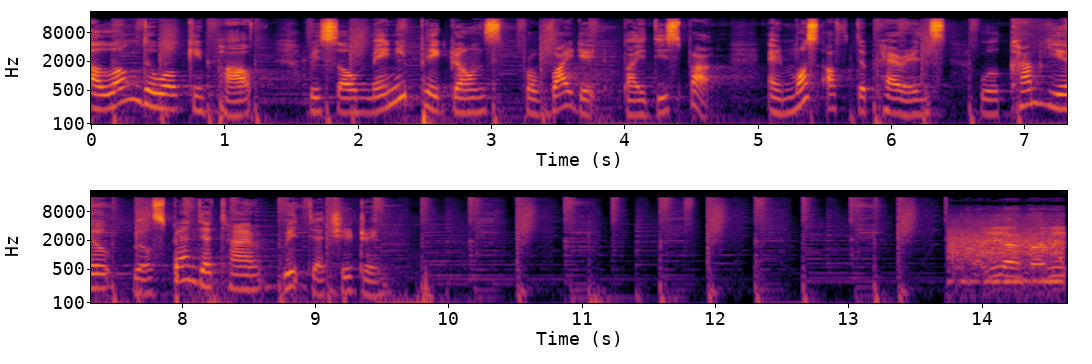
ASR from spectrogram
Along the walking path, we saw many playgrounds provided by this park, and most of the parents will come here will spend their time with their children. Saya antara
